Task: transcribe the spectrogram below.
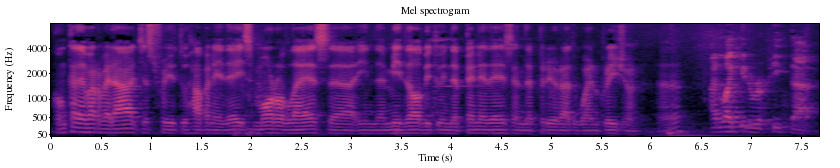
Conca de Barberá, just for you to have an idea, is more or less uh, in the middle between the Penedès and the Priorat Wen region. huh? I'd like you to repeat that.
